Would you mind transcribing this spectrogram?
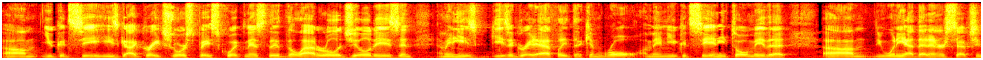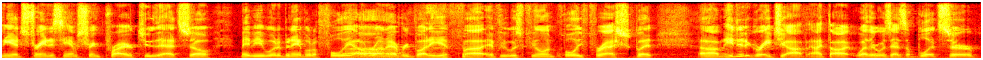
Um, you could see he's got great short space quickness, the, the lateral agilities, and I mean he's he's a great athlete that can roll. I mean you could see, and he told me that um, when he had that interception, he had strained his hamstring prior to that, so maybe he would have been able to fully outrun everybody if uh, if he was feeling fully fresh. But um, he did a great job, and I thought whether it was as a blitzer,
